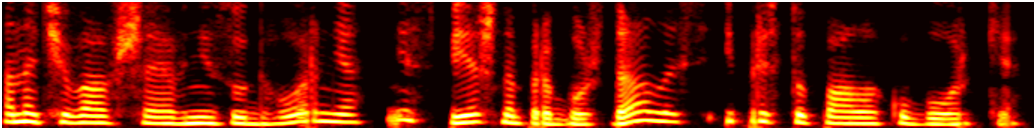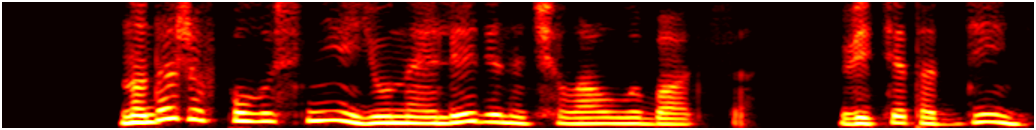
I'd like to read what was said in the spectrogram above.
а ночевавшая внизу дворня неспешно пробуждалась и приступала к уборке. Но даже в полусне юная леди начала улыбаться. Ведь этот день,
